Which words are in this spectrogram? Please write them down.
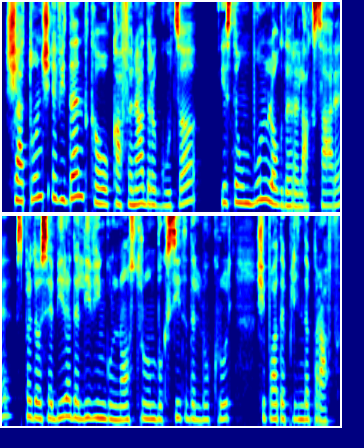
Și atunci, evident că o cafenea drăguță este un bun loc de relaxare, spre deosebire de livingul nostru îmbuxit de lucruri și poate plin de praf.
